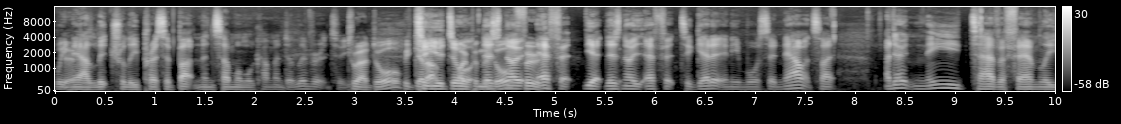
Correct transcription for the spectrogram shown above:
we Yeah. now literally press a button and someone will come and deliver it to you. To our door, we get to up, your door. open the There's door, no food. effort. Yeah, there's no effort to get it anymore. So now it's like, I don't need to have a family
